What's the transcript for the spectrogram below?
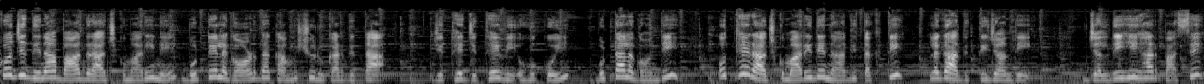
ਕੁਝ ਦਿਨਾਂ ਬਾਅਦ ਰਾਜਕੁਮਾਰੀ ਨੇ ਬੁੱਟੇ ਲਗਾਉਣ ਦਾ ਕੰਮ ਸ਼ੁਰੂ ਕਰ ਦਿੱਤਾ ਜਿੱਥੇ-ਜਿੱਥੇ ਵੀ ਉਹ ਕੋਈ ਬੁੱਟਾ ਲਗਾਉਂਦੀ, ਉੱਥੇ ਰਾਜਕੁਮਾਰੀ ਦੇ ਨਾਂ ਦੀ ਤਖਤੀ ਲਗਾ ਦਿੱਤੀ ਜਾਂਦੀ। ਜਲਦੀ ਹੀ ਹਰ ਪਾਸੇ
